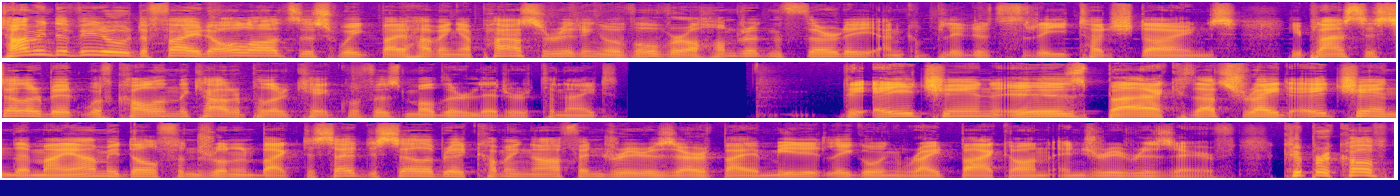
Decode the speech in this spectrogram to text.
Tommy DeVito defied all odds this week by having a passer rating of over 130 and completed three touchdowns. He plans to celebrate with Colin the Caterpillar cake with his mother later tonight. The Achane is back. That's right, Achane, the Miami Dolphins running back, decided to celebrate coming off injury reserve by immediately going right back on injury reserve. Cooper Kupp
